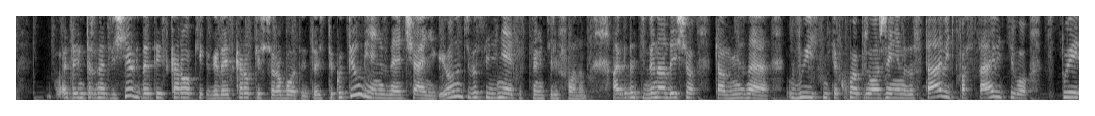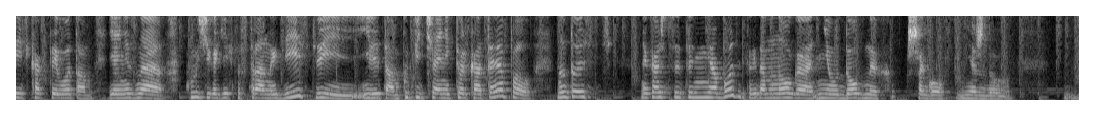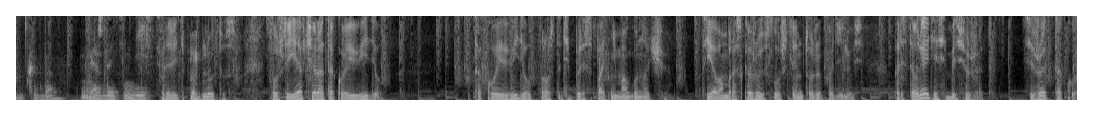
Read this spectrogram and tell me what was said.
это интернет вещей, когда ты из коробки, когда из коробки все работает. То есть ты купил, я не знаю, чайник, и он у тебя соединяется с твоим телефоном. А когда тебе надо еще, там, не знаю, выяснить, какое приложение надо ставить, поставить его, спэрить как-то его там, я не знаю, кучей каких-то странных действий, или там купить чайник только от Apple. Ну, то есть... Мне кажется, это не работает, когда много неудобных шагов между как бы между этими действиями. Смотрите по Bluetooth. Слушайте, я вчера такое видел. Такое видел, просто теперь спать не могу ночью. Вот я вам расскажу и слушателям тоже поделюсь. Представляете себе сюжет? Сюжет такой.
